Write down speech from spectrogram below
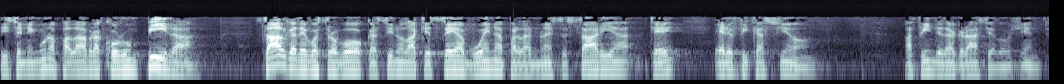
dice, ninguna palabra corrompida salga de vuestra boca, sino la que sea buena para la necesaria ¿qué? edificación, a fin de dar gracia a los oyentes.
